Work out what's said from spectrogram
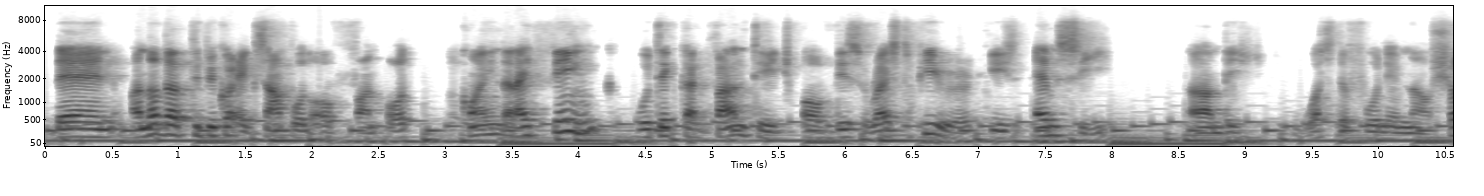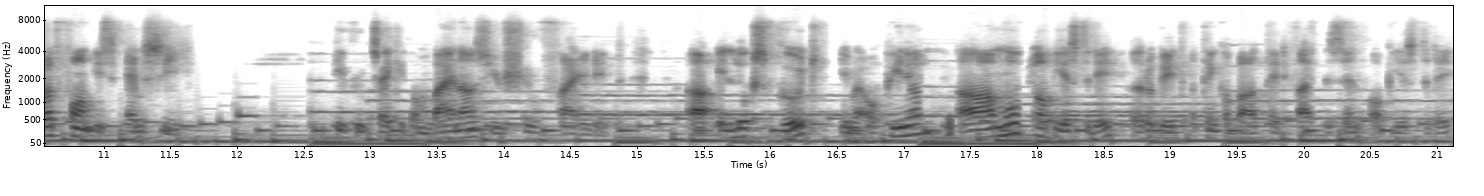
Then another typical example of an altcoin that I think will take advantage of this rest period is MC. Um, the, what's the full name now? Short form is MC. If you check it on Binance, you should find it. Uh, it looks good, in my opinion. Uh, moved up yesterday a little bit. I think about 35% up yesterday.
